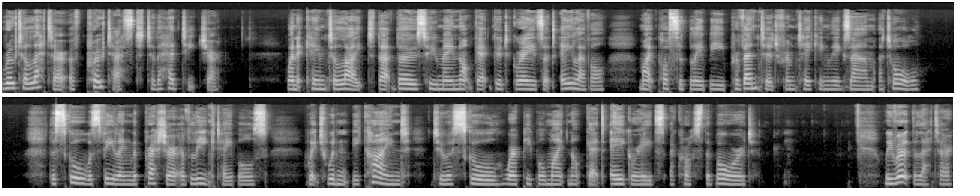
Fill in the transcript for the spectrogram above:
wrote a letter of protest to the head teacher when it came to light that those who may not get good grades at A level might possibly be prevented from taking the exam at all. The school was feeling the pressure of league tables, which wouldn't be kind to a school where people might not get A grades across the board. We wrote the letter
